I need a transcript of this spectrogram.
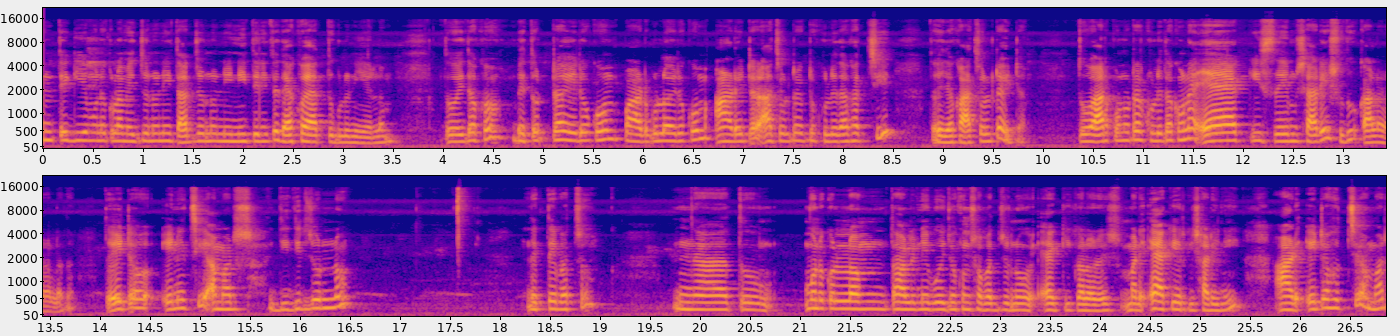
আনতে গিয়ে মনে করলাম এর জন্য নিই, তার জন্য নিই নিতে নিতে দেখো এতগুলো নিয়ে এলাম। তো এই দেখো, ভেতরটা এরকম, পাড়গুলো এরকম, আর এটার আঁচলটা একটু খুলে দেখাচ্ছি। তো এই দেখো আঁচলটা এটা। তো আর কোনোটার খুলে দেখো না, একই সেম শাড়ি, শুধু কালার আলাদা। তো এটাও এনেছি আমার দিদির জন্য। দেখতেই পাচ্ছ? তো মনে করলাম তাহলে নেবই যখন সবার জন্য একই কালারের মানে একই আর কি শাড়ি নিই। আর এটা হচ্ছে আমার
